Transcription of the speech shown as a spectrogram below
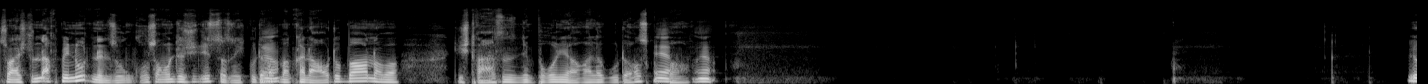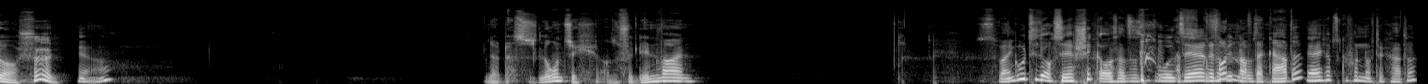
Zwei Stunden, acht Minuten, denn so ein großer Unterschied ist das nicht. Gut, da Ja. hat man keine Autobahn, aber die Straßen sind in Polen ja auch alle gut Ja, ausgebaut. ja. Ja. schön. Ja. Ja, das lohnt sich. Also für den Wein. Das Weingut sieht auch sehr schick aus. Also es ist wohl Hast sehr gefunden auf aus. der Karte? Ja, ich habe es gefunden auf der Karte.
